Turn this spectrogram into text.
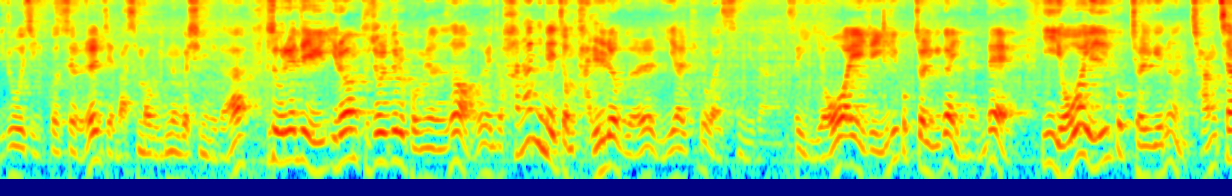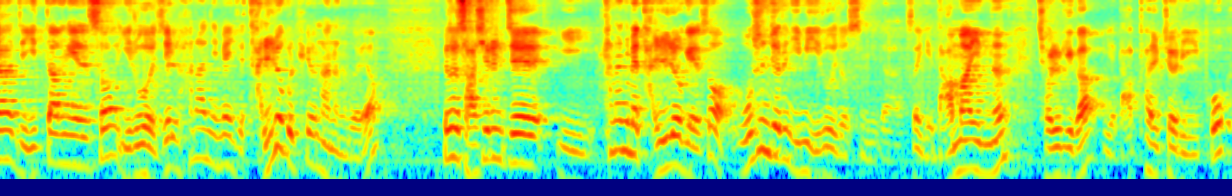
이루어질 것을 이제 말씀하고 있는 것입니다. 그래서 우리가 이제 이러한 구절들을 보면서 우리가 이제 하나님의 좀 달력을 이해할 필요가 있습니다. 그래서 이 여호와의 이제 일곱 절기가 있는데 이 여호와 일곱 절기는 장차 이제 이 땅에서 이루어질 하나님의 이제 달력을 표현하는 거예요. 그래서 사실은 이제 이 하나님의 달력에서 오순절은 이미 이루어졌습니다. 그래서 이게 남아있는 절기가 나팔절이 있고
